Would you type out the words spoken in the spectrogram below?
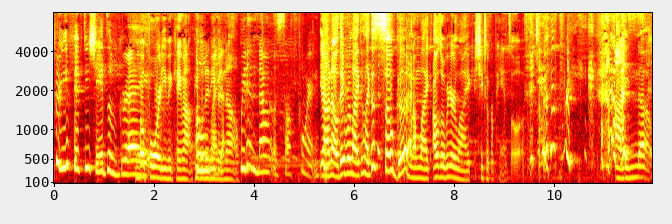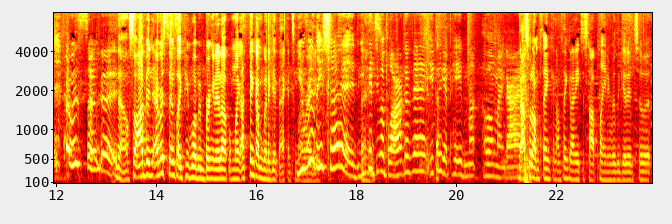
pre Fifty Shades of Grey. before it even came out, people Oh didn't even God. know. We didn't know it was soft porn. Yeah, I know. They were like, they're like, this is so good, and I'm like, I was over here like, she took her pants off. I know. That was so good. No, so I've been ever since like people have been bringing it up. I'm like, I think I'm gonna get back into my You writing. really should. You could do a blog of it. You could get paid. Mo- oh my god. That's what I'm thinking. I'm thinking I need to stop playing and really get into it.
